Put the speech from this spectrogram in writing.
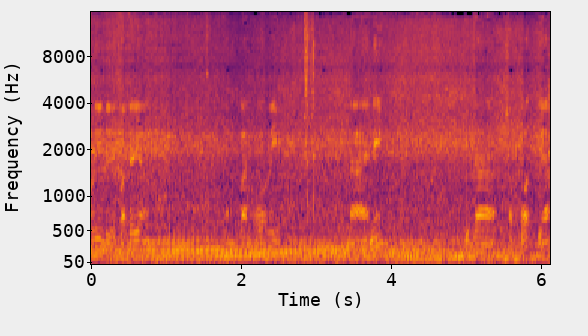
ori daripada yang, yang bukan ori. Nah ini kita copot ya.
